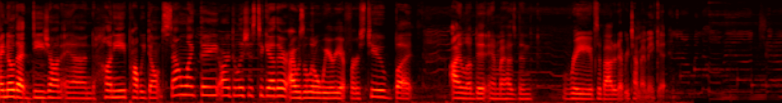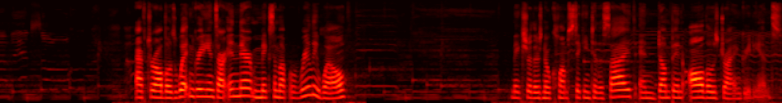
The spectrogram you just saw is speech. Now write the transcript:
I know that Dijon and honey probably don't sound like they are delicious together. I was a little weary at first too, but I loved it and my husband raves about it every time I make it. After all those wet ingredients are in there, mix them up really well. Make sure there's no clumps sticking to the sides and dump in all those dry ingredients.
